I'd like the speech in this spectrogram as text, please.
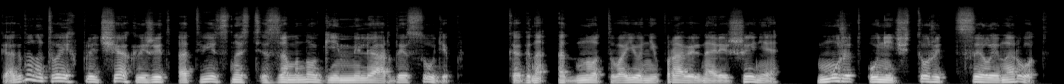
когда на твоих плечах лежит ответственность за многие миллиарды судеб, когда одно твое неправильное решение может уничтожить целый народ.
